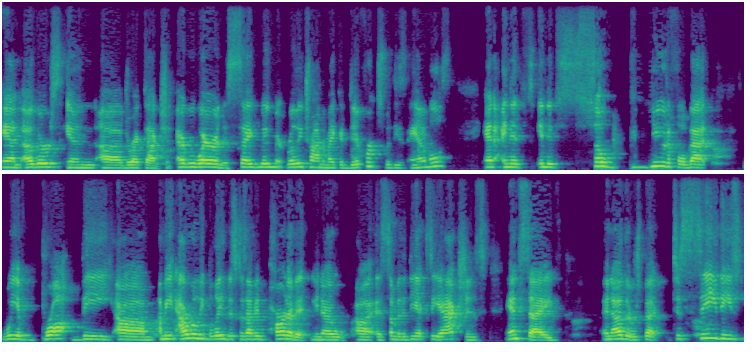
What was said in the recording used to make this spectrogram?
and others in uh, direct action. Everywhere in the save movement really trying to make a difference with these animals. And and it's and it's so beautiful that we have brought the um, i mean i really believe this because i've been part of it you know uh, as some of the dxe actions and save and others. But to see these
